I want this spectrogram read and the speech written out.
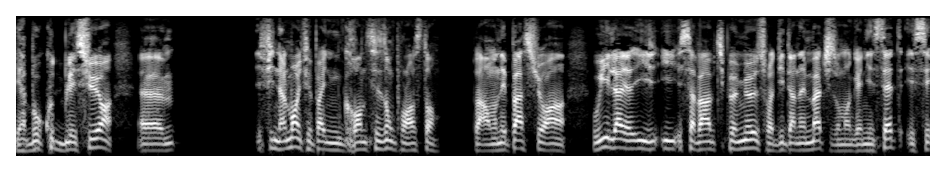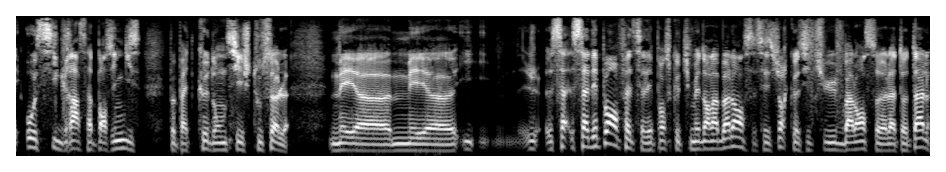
il y a beaucoup de blessures euh, et finalement il fait pas une grande saison pour l'instant Enfin, on n'est pas sur un. Oui, là, il- il- ça va un petit peu mieux sur les dix derniers matchs. Ils en ont gagné sept, et c'est aussi grâce à Porzingis. Ça peut pas être que Doncic tout seul, mais euh, mais euh, il- ça, ça dépend en fait. Ça dépend ce que tu mets dans la balance. C'est sûr que si tu balances la totale,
